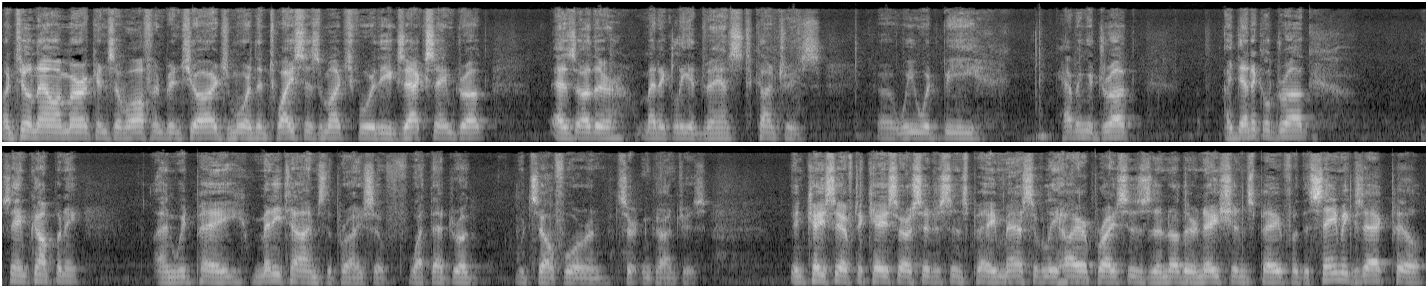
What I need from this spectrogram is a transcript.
Until now, Americans have often been charged more than twice as much for the exact same drug as other medically advanced countries. Uh, we would be having a drug, identical drug, same company, and we'd pay many times the price of what that drug would sell for in certain countries. In case after case, our citizens pay massively higher prices than other nations pay for the same exact pill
